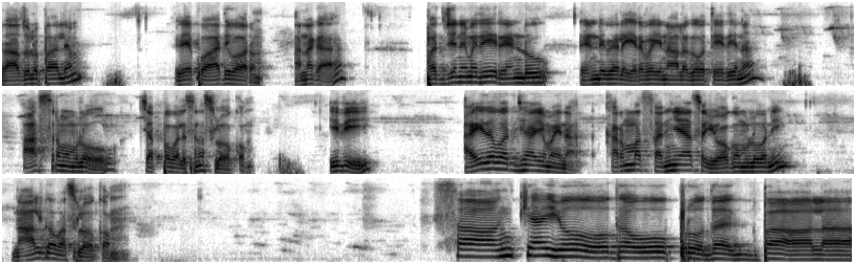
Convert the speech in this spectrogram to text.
రాజులపాలెం రేపు ఆదివారం. అనగా పద్దెనిమిది రెండు రెండు వేల ఇరవై నాలుగవ తేదీన ఆశ్రమంలో చెప్పవలసిన శ్లోకం. ఇది ఐదవ అధ్యాయమైన కర్మ సన్యాస యోగంలోని నాలుగవ శ్లోకం. సాంఖ్యయోగౌ పృథగ్బాలా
